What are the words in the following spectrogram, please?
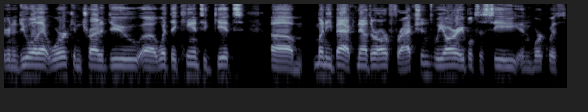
They're going to do all that work and try to do uh, what they can to get um, money back. Now there are fractions. We are able to see and work with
